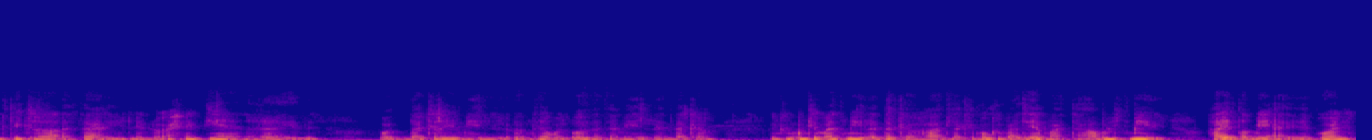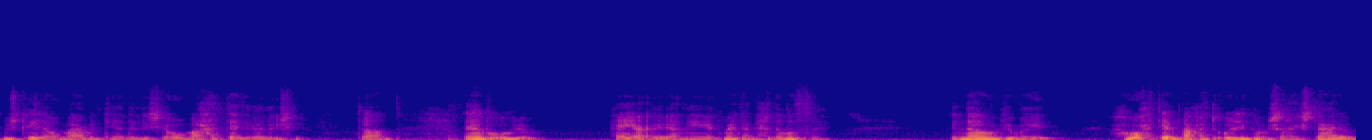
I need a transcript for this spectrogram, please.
الفكرة الثانية إنه إحنا في عنا غريزة. والذكر يميل للأنثى والأنثى تميل للذكر. يمكن ممكن ما تميل للذكر هاد لكن ممكن بعدين مع التعامل تميلي هاي طبيعي يكون عندك مشكلة لو ما عملتي هذا الإشي أو ما حسيتي بهذا الإشي تمام؟ أنا بقوله. هي يعني سمعتها من حدا مصري. إنه كبريت هو حتنفع حتقول إنهم مش رح يشتغلوا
